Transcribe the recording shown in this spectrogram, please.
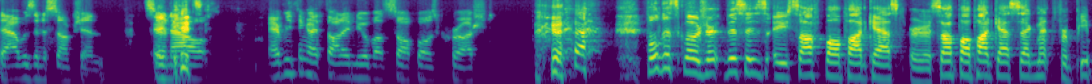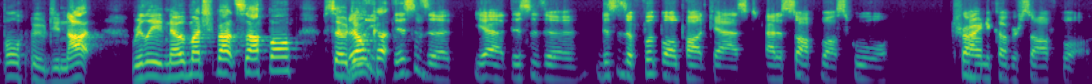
That was an assumption. So now, everything I thought I knew about softball is crushed. Full disclosure: This is a softball podcast or a softball podcast segment for people who do not really know much about softball. So really, don't. Co- this is a yeah. This is a this is a football podcast at a softball school, trying to cover softball.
